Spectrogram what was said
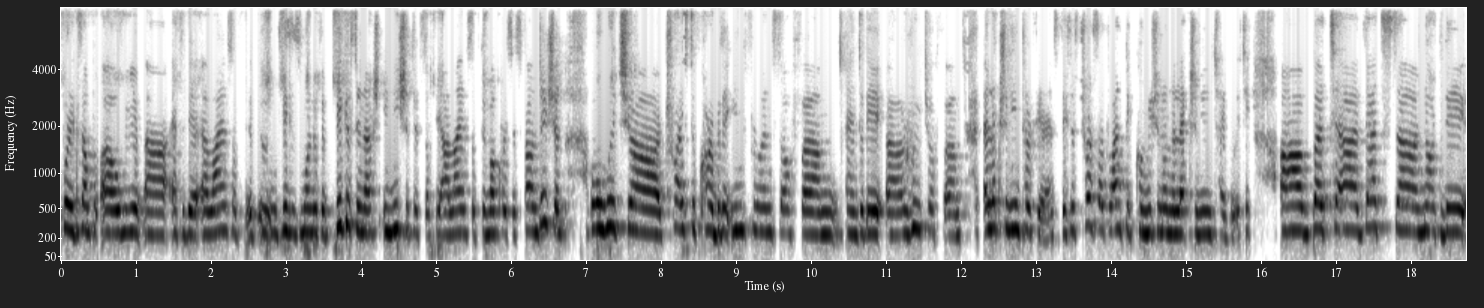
for example, uh, we uh, at the Alliance of, uh, this is one of the biggest in initiatives of the Alliance of Democracies Foundation, which uh, tries to curb the influence of um, and the uh, reach of um, election interference. This is Transatlantic Commission on Election Integrity. Uh, but that's not the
